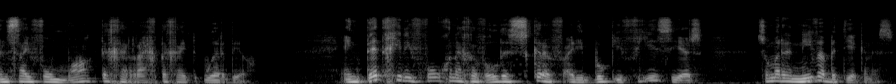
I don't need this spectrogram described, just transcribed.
in sy volmaakte geregtigheid oordeel. En dit gee die volgende gewilde skrif uit die boek Efesiërs sommer 'n nuwe betekenis.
